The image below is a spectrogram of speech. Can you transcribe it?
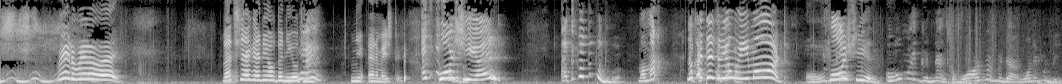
Wait, wait, wait. Let's check any of the new things. New animation. Force shield. I think I think I'll Mama, look at this new emote. Oh, shield. oh my goodness. What would be there? What it would be?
